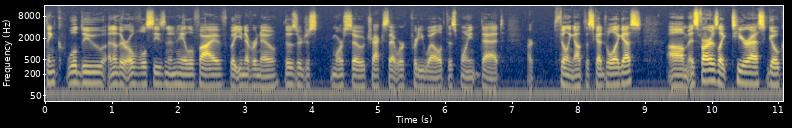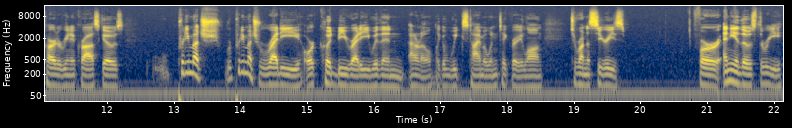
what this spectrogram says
think we'll do another oval season in Halo 5, but you never know. Those are just more so tracks that work pretty well at this point that are filling out the schedule, I guess. Um, as far as like TRS, go kart, arena cross goes, pretty much we're pretty much ready or could be ready within I don't know like a week's time. It wouldn't take very long to run a series for any of those three,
